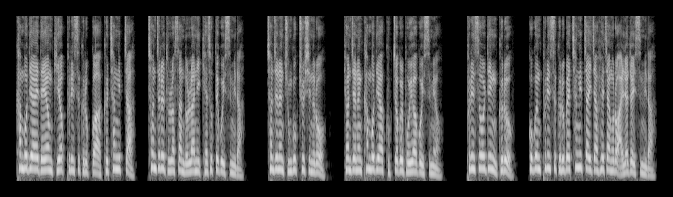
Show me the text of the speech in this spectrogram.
캄보디아의 대형 기업 프린스 그룹과 그 창립자 천즈를 둘러싼 논란이 계속되고 있습니다. 천즈는 중국 출신으로 현재는 캄보디아 국적을 보유하고 있으며 프린스 홀딩 그룹 혹은 프린스 그룹의 창립자이자 회장으로 알려져 있습니다.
